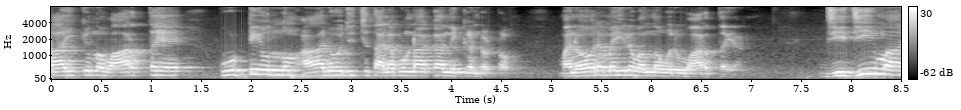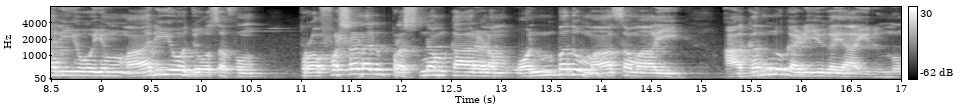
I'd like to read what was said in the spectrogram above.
വായിക്കുന്ന വാർത്തയെ കൂട്ടിയൊന്നും ആലോചിച്ച് തലപുണ്ണാക്കാൻ നിൽക്കണ്ട മനോരമയിൽ വന്ന ഒരു വാർത്തയാണ്. ജിജി മാരിയോയും മാരിയോ ജോസഫും പ്രൊഫഷണൽ പ്രശ്നം കാരണം ഒൻപത് മാസമായി അകന്നു കഴിയുകയായിരുന്നു.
